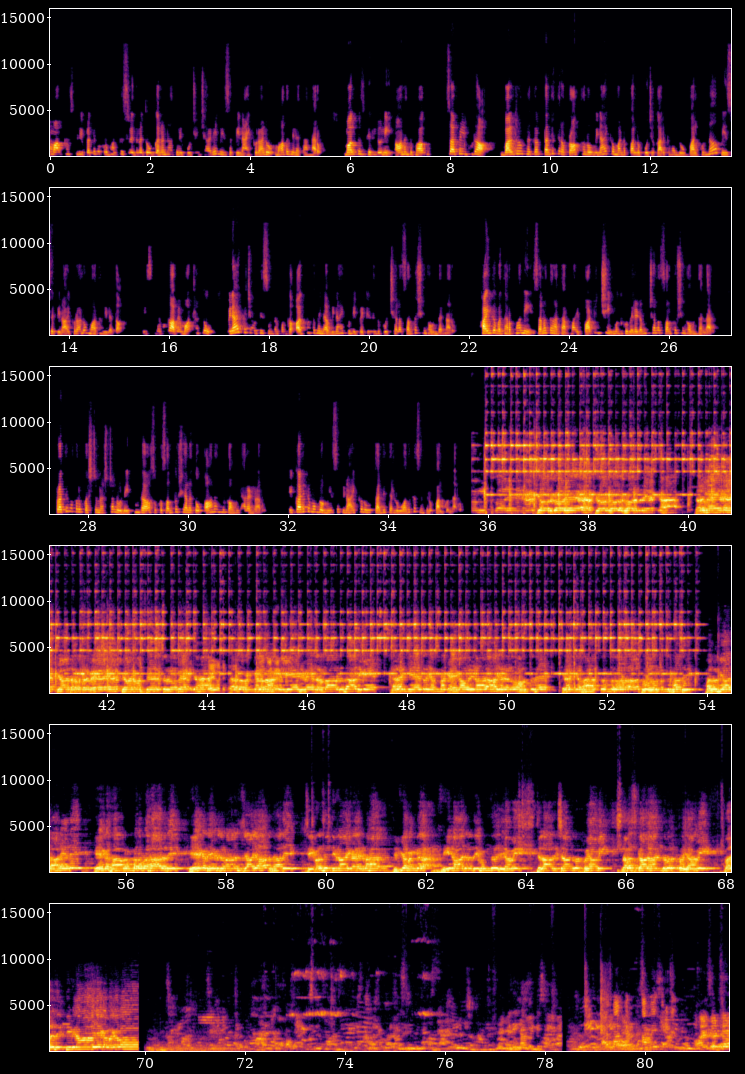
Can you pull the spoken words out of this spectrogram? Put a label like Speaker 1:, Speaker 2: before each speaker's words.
Speaker 1: కాళహస్త్రి ప్రతి ఒక్కరు భక్తి శ్రద్ధలతో గణనాథుని పూజించారని బీజేపీ నాయకురాలు మాధవీలత అన్నారు. మల్కజ్గిరిలోని ఆనంద్ బాగ్ సఫిల్గూడ బలరాం నగర్ తదితర ప్రాంతాల్లో వినాయక మండపాల్లో పూజ కార్యక్రమంలో పాల్గొన్న బీజేపీ నాయకురాలు మాధవీలత. ఈ సందర్భంగా ఆమె మాట్లాడుతూ వినాయక చవితి సందర్భంగా అద్భుతమైన వినాయకుడిని పెట్టినందుకు చాలా సంతోషంగా ఉందన్నారు. హైందవ ధర్మాన్ని సనాతన ధర్మాన్ని పాటించి ముందుకు వెళ్ళడం చాలా సంతోషంగా ఉందన్నారు. ప్రతి ఒక్కరు కష్ట నష్టాలు లేకుండా సుఖ సంతోషాలతో ఆనందంగా ఉండాలన్నారు ఈ కార్యక్రమంలో బీజేపీ నాయకులు తదితరులు అధిక సంఖ్యలో పాల్గొన్నారు.
Speaker 2: గౌరి నారాయణ మనువ్యాదానేదే ఏకథా బ్రహ్మనుపహారదే ఏకదేవిజమానస్యాయ దధాదే శ్రీ వరసిద్ధి వినాయకాయ నమ దివ్యమంగళ నీరాజన దీపం దర్శయామి జలార్క్షాన్ సమర్పయామి నమస్కారాన్ సమర్పయామి వరసిద్ధి వినాయక భగవా
Speaker 3: Thank
Speaker 4: you.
